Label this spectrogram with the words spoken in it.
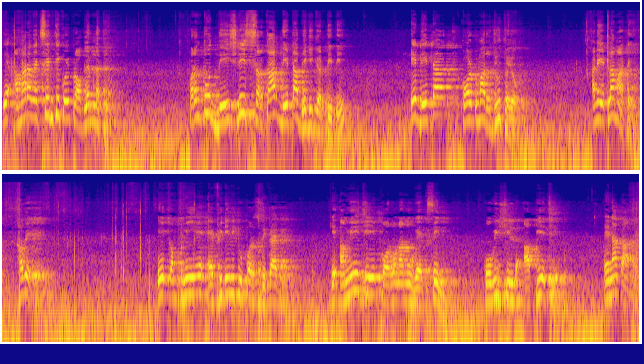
કે અમારા વેક્સિનથી કોઈ પ્રોબ્લેમ નથી. પરંતુ દેશની સરકાર ડેટા ભેગી કરતી હતી. એ ડેટા કોર્ટમાં રજૂ થયો. અને એટલા માટે હવે એ કંપનીએ એફિડેવિટ ઉપર સ્વીકાર્યું કે અમે જે કોરોનાનું વેક્સિન કોવિશિલ્ડ આપીએ છીએ, એના કારણે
